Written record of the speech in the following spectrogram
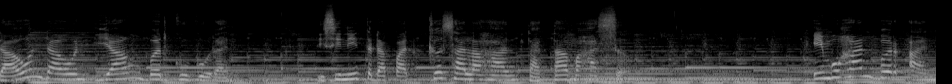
daun-daun yang berguguran. Di sini terdapat kesalahan tata bahasa. Imbuhan beran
